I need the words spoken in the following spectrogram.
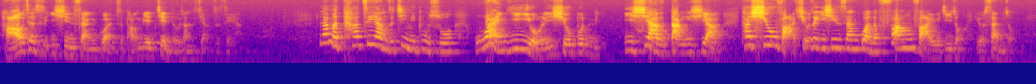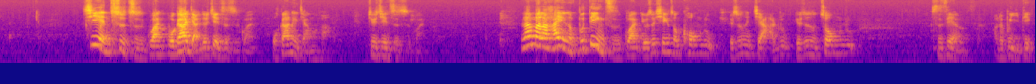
好，这是一心三观，是旁边箭头上是讲是这样。那么他这样子进一步说，万一有人修不一下子当下，他修法修这一心三观的方法有几种？有三种。见次止观，我刚才讲就见次止观，我刚刚那个讲法就见次止观。那么呢，还有一种不定止观，有时候先从空入，有时候从假入，有时候从中入，是这样子，我都不一定。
